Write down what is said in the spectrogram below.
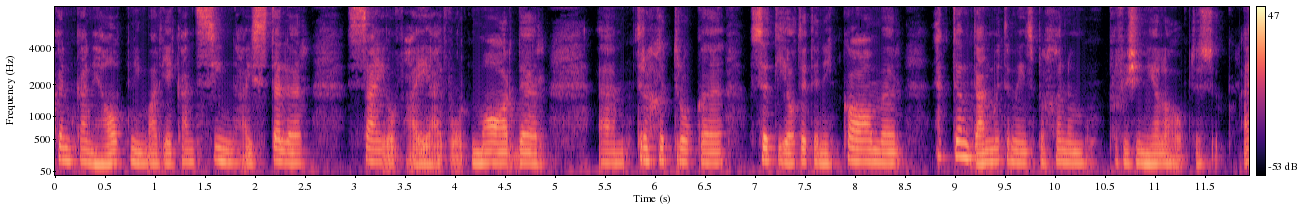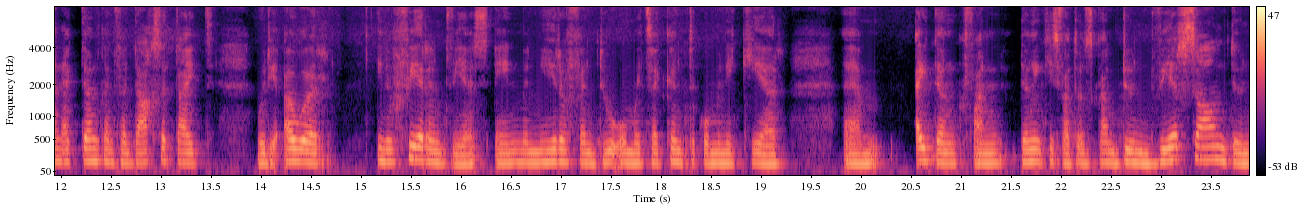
kind kan help nie, maar jy kan sien hy stiller, sy of hy hy word maarder, ehm um, teruggetrokke, sit die hele tyd in die kamer. Ek dink dan moet 'n mens begin om professionele hulp te soek. En ek dink in vandag se tyd moet die ouer innoverend wees en maniere vind hoe om met sy kind te kommunikeer. Ehm um, uitdink van dingetjies wat ons kan doen, weer saam doen.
